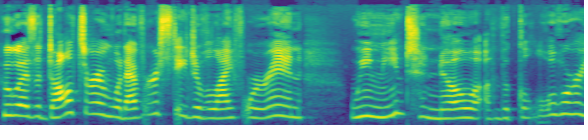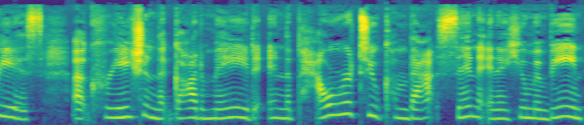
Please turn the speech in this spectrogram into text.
who as adults or in whatever stage of life we're in, we need to know of the glorious uh, creation that God made and the power to combat sin in a human being,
